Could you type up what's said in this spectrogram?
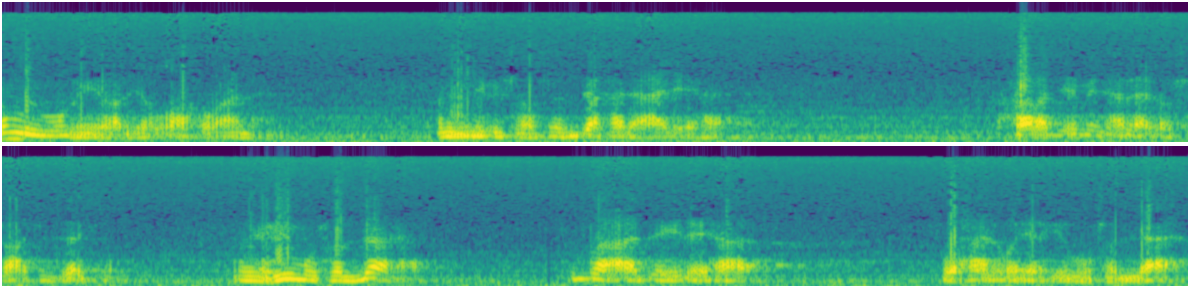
أم المؤمنين رضي الله عنها. أن النبي صلى الله عليه وسلم دخل عليها خرج منها بعد صلاة الفجر وهي في مصلاها ثم عاد إليها وحال وهي في مصلاها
